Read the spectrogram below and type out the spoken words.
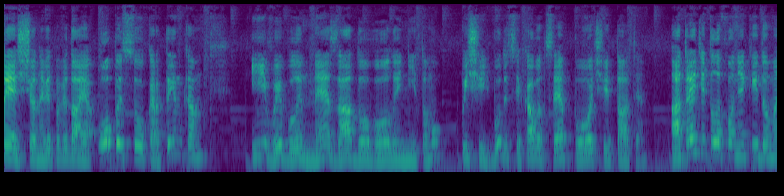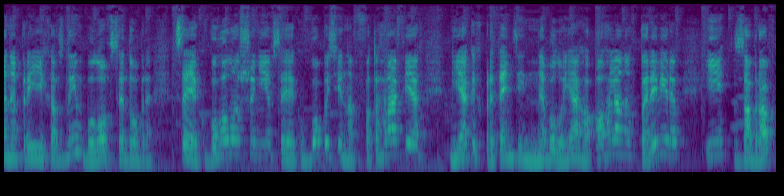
те, що не відповідає опису, картинкам, і ви були незадоволені. Тому пишіть, буде цікаво це почитати. А третій телефон, який до мене приїхав з ним, було все добре. Все як в оголошенні, все як в описі, на фотографіях, ніяких претензій не було. Я його оглянув, перевірив і забрав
